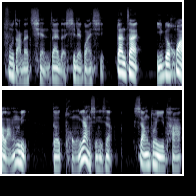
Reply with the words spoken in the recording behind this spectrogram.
复杂的潜在的系列关系。但在一个画廊里的同样形象，相对于它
